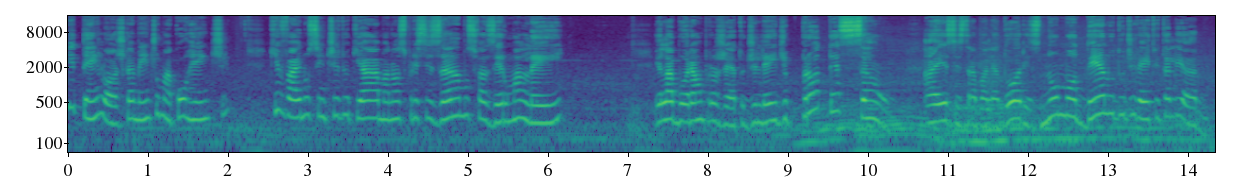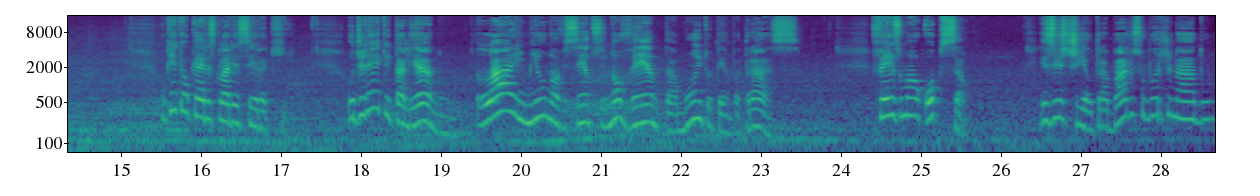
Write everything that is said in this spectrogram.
e tem, logicamente, uma corrente que vai no sentido que, ah, mas nós precisamos fazer uma lei, elaborar um projeto de lei de proteção a esses trabalhadores no modelo do direito italiano. O que, que eu quero esclarecer aqui? O direito italiano, lá em 1990, muito tempo atrás, fez uma opção. Existia o trabalho subordinado,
